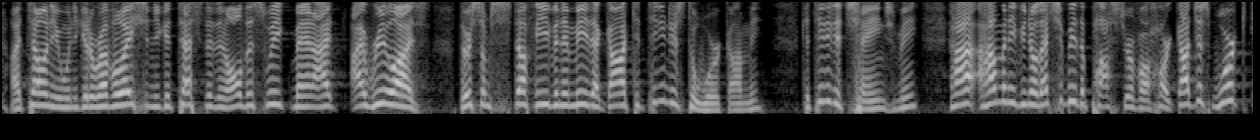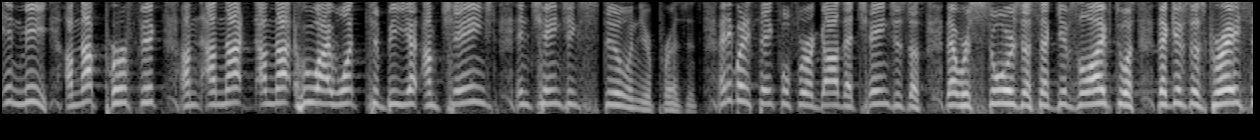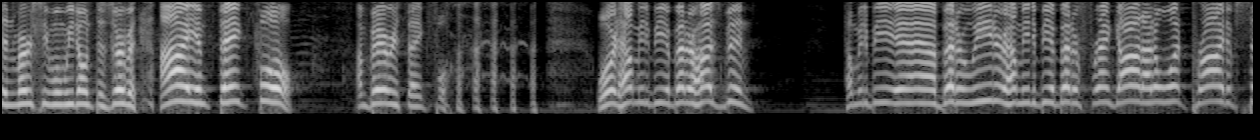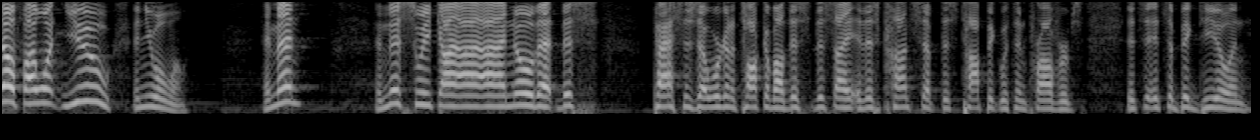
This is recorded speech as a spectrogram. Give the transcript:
i'm telling you when you get a revelation you get tested and all this week man i i realized there's some stuff even in me that god continues to work on me Continue to change me. How, how, many of you know that should be the posture of our heart? God, just work in me. I'm not perfect. I'm, I'm, not, I'm not who I want to be yet. I'm changed and changing still in your presence. Anybody thankful for a God that changes us, that restores us, that gives life to us, that gives us grace and mercy when we don't deserve it? I am thankful. I'm very thankful. Lord, help me to be a better husband. Help me to be a better leader. Help me to be a better friend. God, I don't want pride of self. I want you and you alone. Amen? And this week, I, I know that this passage that we're going to talk about, this, this, I, this concept, this topic within Proverbs, it's, it's a big deal. And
